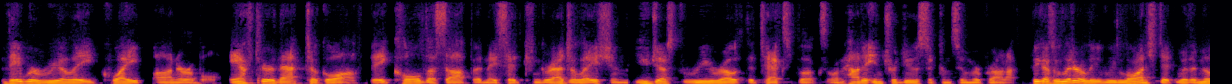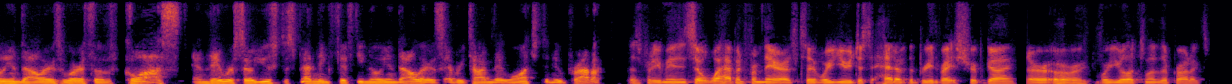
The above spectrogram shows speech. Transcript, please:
They were really quite honorable. After that took off, they called us up and they said, congratulations. You just rewrote the textbooks on how to introduce a consumer product because literally we launched it with a million dollars worth of cost and they were so used to spending $50 million every time they launched a new product. That's pretty amazing. So what happened from there? So were you just head of the Breathe Right strip guy or, or were you looking at other products?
